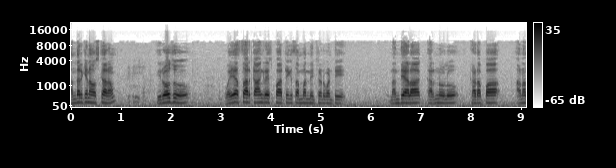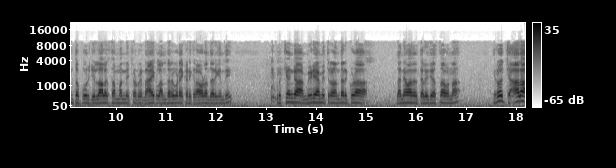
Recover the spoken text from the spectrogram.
అందరికీ నమస్కారం. ఈరోజు వైఎస్ఆర్ కాంగ్రెస్ పార్టీకి సంబంధించినటువంటి నంద్యాల కర్నూలు కడప అనంతపూర్ జిల్లాలకు సంబంధించినటువంటి నాయకులందరూ కూడా ఇక్కడికి రావడం జరిగింది. ముఖ్యంగా మీడియా మిత్రులందరికీ కూడా ధన్యవాదాలు తెలియజేస్తా ఉన్నా. ఈరోజు చాలా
